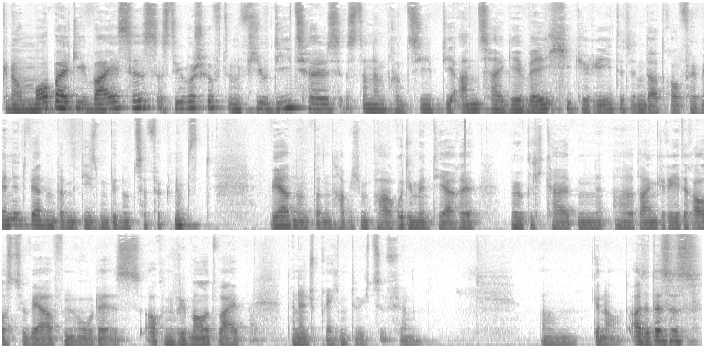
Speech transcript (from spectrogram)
genau, Mobile Devices ist die Überschrift und View Details ist dann im Prinzip die Anzeige, welche Geräte denn darauf verwendet werden und dann mit diesem Benutzer verknüpft werden. Und dann habe ich ein paar rudimentäre Möglichkeiten, äh, da ein Gerät rauszuwerfen oder es auch ein Remote Vibe dann entsprechend durchzuführen. Ähm, genau, also das ist,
